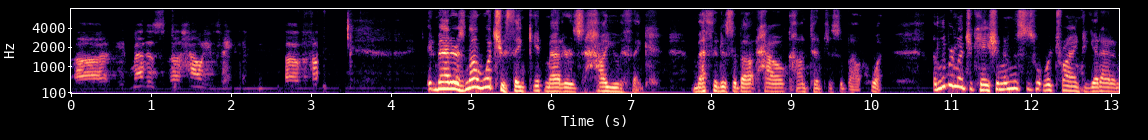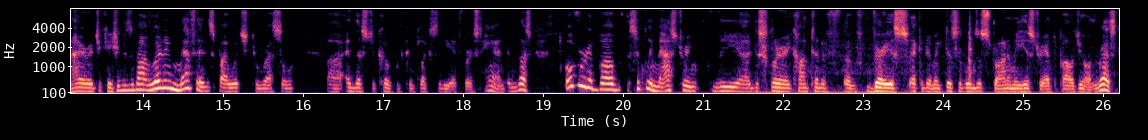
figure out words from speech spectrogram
Uh, it matters uh, how you think. Uh, it matters not what you think, it matters how you think. Method is about how, content is about what. A liberal education, and this is what we're trying to get at in higher education, is about learning methods by which to wrestle uh, and thus to cope with complexity at first hand. And thus, over and above simply mastering the uh, disciplinary content of, of, various academic disciplines, astronomy, history, anthropology, all the rest,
